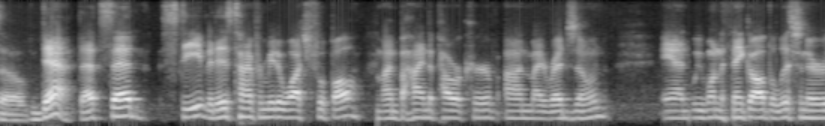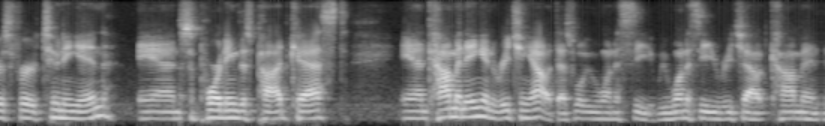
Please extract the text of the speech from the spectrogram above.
So yeah, that said, Steve, it is time for me to watch football. I'm behind the power curve on my red zone, and we want to thank all the listeners for tuning in and supporting this podcast and commenting and reaching out. That's what we want to see. We want to see you reach out, comment,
